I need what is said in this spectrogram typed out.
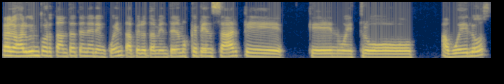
Claro, es algo importante a tener en cuenta, pero también tenemos que pensar que, que nuestros abuelos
